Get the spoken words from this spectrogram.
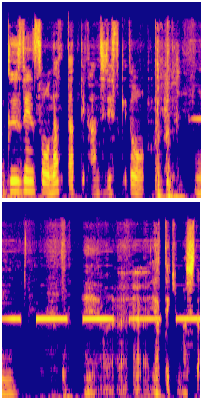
偶然そうなったって感じですけど、うん、えー、やってきました。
